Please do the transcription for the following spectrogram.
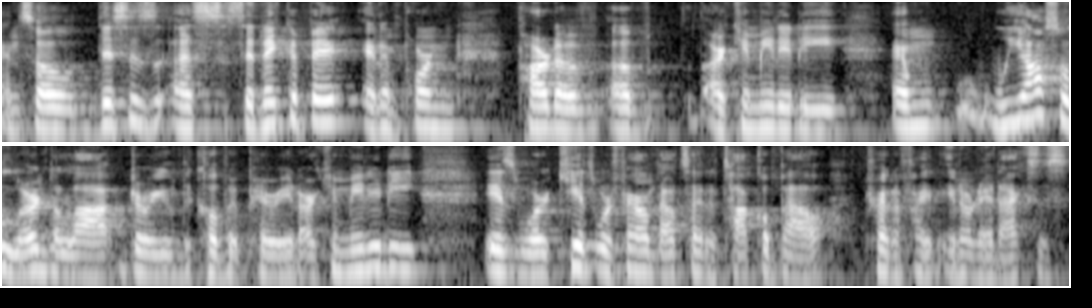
And so this is a significant and important part of, of our community. And we also learned a lot during the COVID period. Our community is where kids were found outside of Taco Bell trying to find internet access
